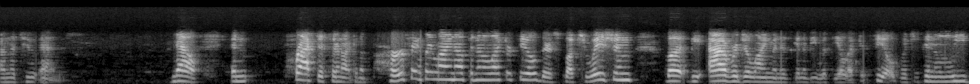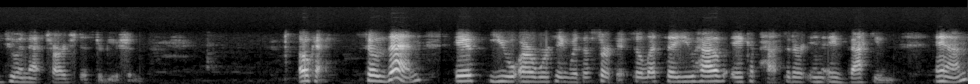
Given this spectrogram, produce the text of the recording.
on the two ends. Now, in practice, they're not going to perfectly line up in an electric field. There's fluctuations but the average alignment is going to be with the electric field, which is going to lead to a net charge distribution. Okay, so then if you are working with a circuit, so let's say you have a capacitor in a vacuum, and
